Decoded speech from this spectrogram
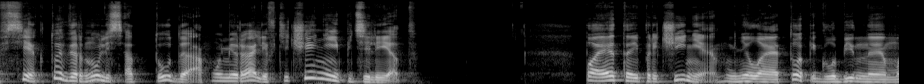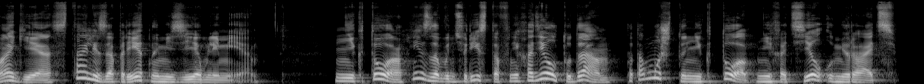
все, кто вернулись оттуда, умирали в течение пяти лет. По этой причине гнилая топь и глубинная магия стали запретными землями. Никто из авантюристов не ходил туда, потому что никто не хотел умирать.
